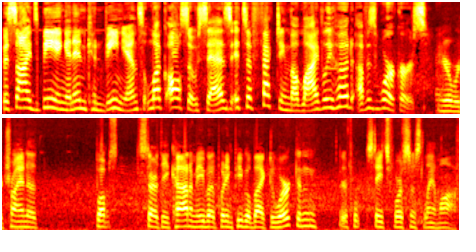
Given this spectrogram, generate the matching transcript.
Besides being an inconvenience, Luck also says it's affecting the livelihood of his workers. Here we're trying to bump start the economy by putting people back to work, and the state's forcing us to lay them off.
